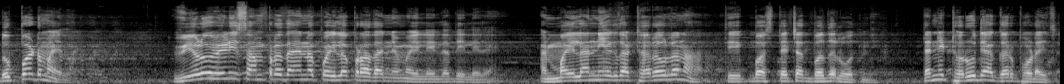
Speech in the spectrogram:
दुप्पट महिला. वेळोवेळी संप्रदायानं पहिलं प्राधान्य महिलेला दिलेलं आहे. आणि महिलांनी एकदा ठरवलं ना ते बस त्याच्यात बदल होत नाही. त्यांनी ठरवू द्या घर फोडायचं.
